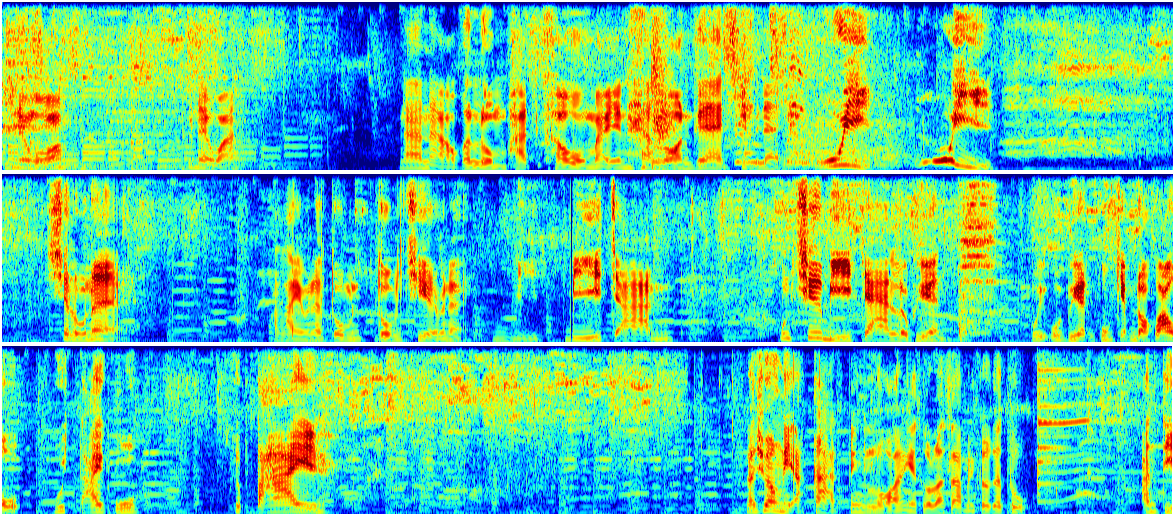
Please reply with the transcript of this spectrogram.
อยู่ไหนวะอยู่ไหนวะ หน้าหนาวก็ลมพัดเข้าไหมหน้าร้อนก็แอดกินไม่ได้ อุ้ยอุ้ยเชี่ยรู้น่ะอะไรวะน่ะตัวมันตัวมันชื่ออะไรวะน่ะบีบีจานมึงชื่อบีจานเหรอเพื่อน อุ้ยอุ้ยเพื่อนกูเก็บดอกว่าวอุ้ยตายกูเกือบตาย แล้วช่วงนี้อากาศแม่งร้อนไงโทรศัพท์มันก็กระตุก อันตี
